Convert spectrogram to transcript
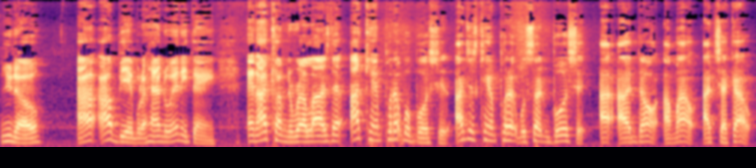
you know, I, I'll be able to handle anything. And I come to realize that I can't put up with bullshit. I just can't put up with certain bullshit. I, I don't. I'm out. I check out.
